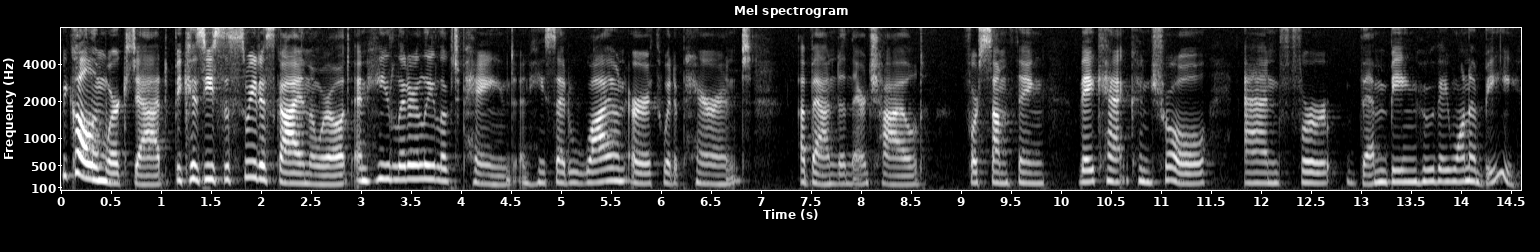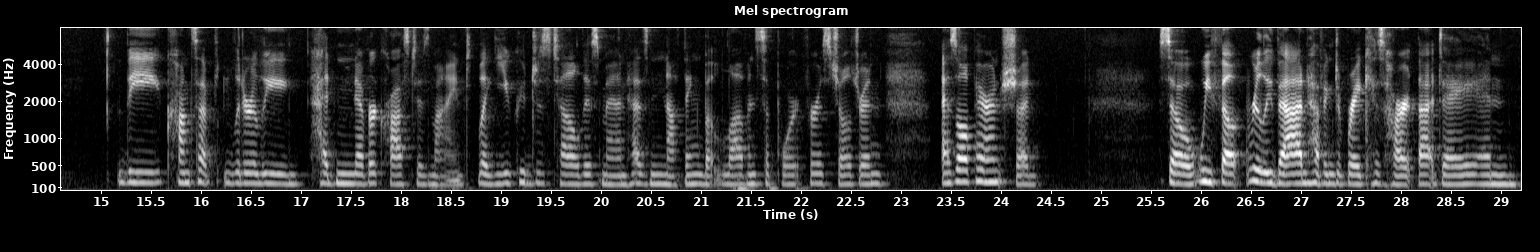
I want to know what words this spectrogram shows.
we call him work dad because he's the sweetest guy in the world and he literally looked pained and he said why on earth would a parent abandon their child for something they can't control and for them being who they want to be the concept literally had never crossed his mind. Like you could just tell this man has nothing but love and support for his children, as all parents should. So we felt really bad having to break his heart that day and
